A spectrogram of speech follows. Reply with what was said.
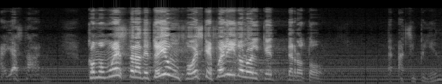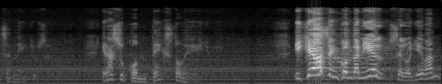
Allá están. Como muestra de triunfo es que fue el ídolo el que derrotó. Así piensan ellos. Era su contexto de ellos. ¿Y qué hacen con Daniel? Se lo llevan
